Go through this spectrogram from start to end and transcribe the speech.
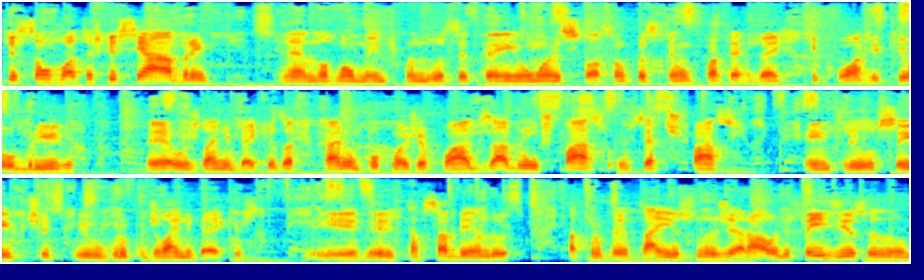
que são rotas que se abrem né, normalmente quando você tem uma situação que você tem um quarterback que corre, que obriga é, os linebackers a ficarem um pouco mais recuados, abre um espaço, um certo espaço entre o safety e o grupo de linebackers. E ele tá sabendo aproveitar isso no geral. Ele fez isso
